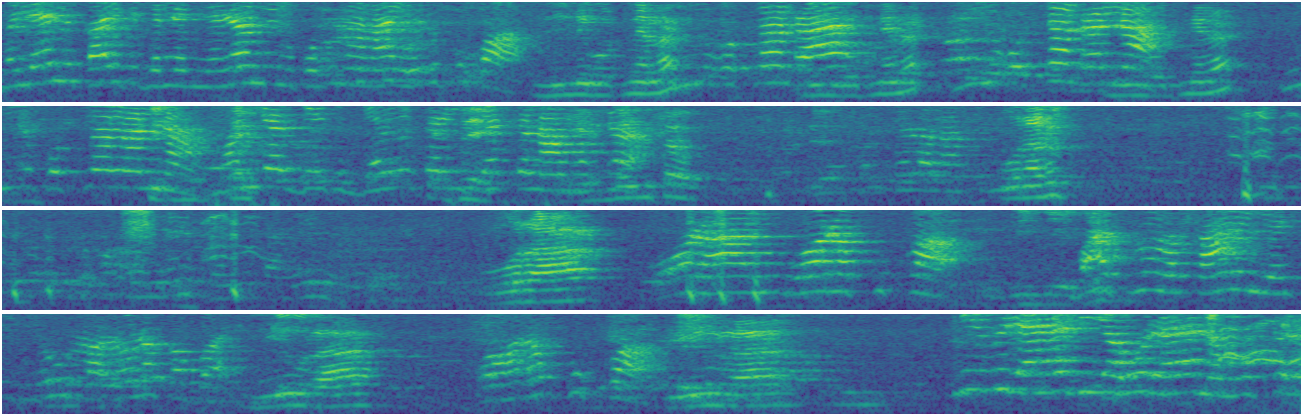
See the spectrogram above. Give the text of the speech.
మళ్ళీ నేను కాల్చి నేను నిన్ను కొట్టున్నానా ఎరుపుకా నిన్ను కొట్టినేనా నిన్ను కొట్టినారా నిన్ను కొట్టినేనా నిన్ను కొట్టినారా నిన్ను కొట్టినేనా నిన్ను కొట్టినానన్నా మర్యాద నీకు జరుగుతాయి చేస్తున్నానన్నా ఎందుకు? ఓనాడు ఓరా ఓరా నువ్వు ఓరా కుక్క నీకే బాత్రూమ్ లో స్నానం చేసి ఎవరా లోడకబ్బాయి నీవురా ఓరా కుక్క నీవురా నీవి డాడీ ఎవరే నా ముక్కల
